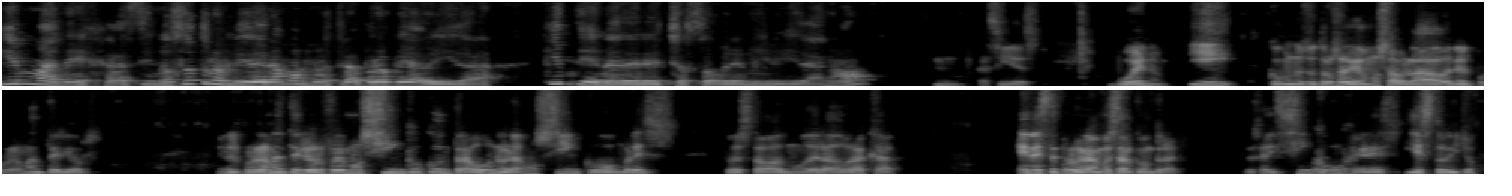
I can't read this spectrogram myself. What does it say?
¿Quién maneja? Si nosotros lideramos nuestra propia vida, ¿quién tiene derecho sobre mi vida, no? Mm, así es. Bueno, y como nosotros habíamos hablado en el programa anterior, en el programa anterior fuimos cinco contra uno, éramos cinco hombres, tú estabas moderador acá. En este programa es al contrario, pues hay cinco mujeres y estoy yo.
